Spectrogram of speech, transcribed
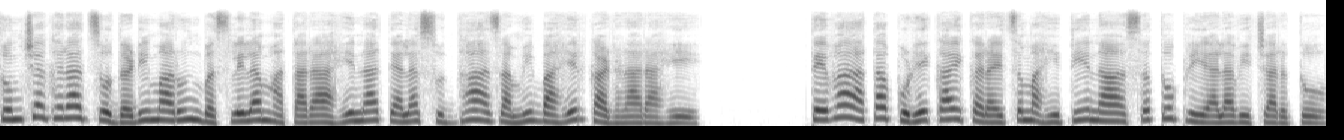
तुमच्या घरात जो दडी मारून बसलेला म्हातारा आहे ना त्याला सुद्धा आज आम्ही बाहेर काढणार आहे. तेव्हा आता पुढे काय करायचं माहितीये ना असं तो प्रियाला विचारतो.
